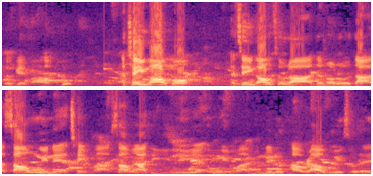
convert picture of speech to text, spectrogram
ဟုတ်ကဲ့ပါဟုတ်အချိန်ကောင်းပေါ့ အချိန်ကောင်းဆိုတာကျွန်တော်တို့ဒါစောင်းဝင်တဲ့အချိန်မှာစောင်းရသည်လေးရဲ့အဝင်မှာမြင်းတို့ထာဝရဝေဆိုတဲ့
